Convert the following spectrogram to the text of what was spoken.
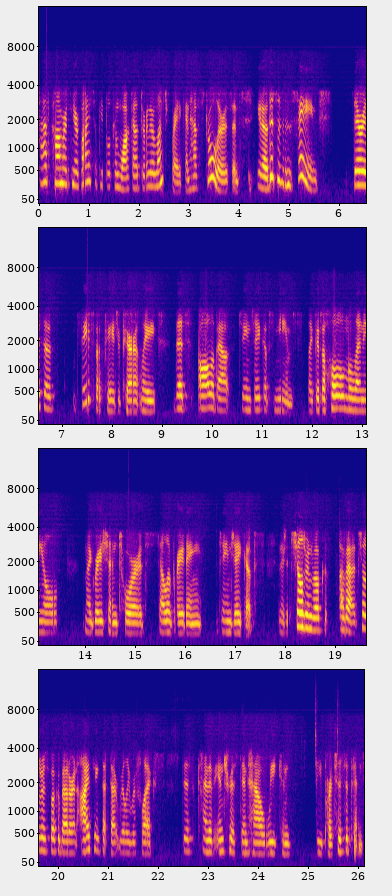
have commerce nearby so people can walk out during their lunch break and have strollers. And you know, this is insane." There is a Facebook page apparently that's all about Jane Jacobs memes. Like there's a whole millennial migration towards celebrating Jane Jacobs. And there's a children book about children's book about her, and I think that that really reflects this kind of interest in how we can be participants,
